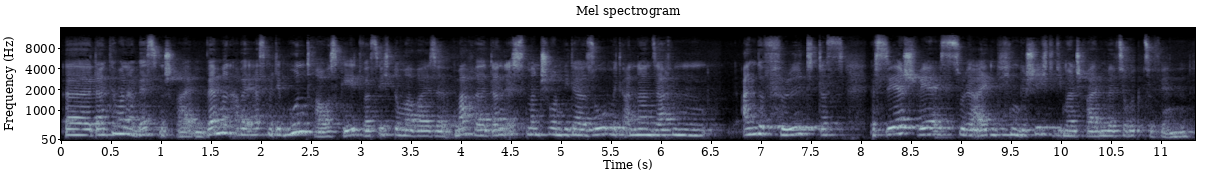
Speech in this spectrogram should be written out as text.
äh, dann kann man am besten schreiben. Wenn man aber erst mit dem Hund rausgeht, was ich dummerweise mache, dann ist man schon wieder so mit anderen Sachen angefüllt, dass es sehr schwer ist, zu der eigentlichen Geschichte, die man schreiben will, zurückzufinden.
